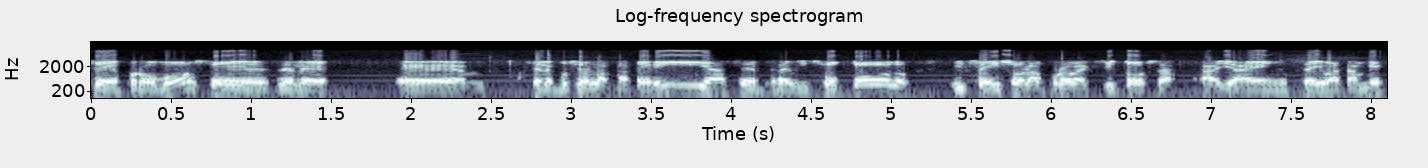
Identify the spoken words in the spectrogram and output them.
se probó, se, se le eh, se le pusieron las baterías, se revisó todo y se hizo la prueba exitosa allá en Ceiba también,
